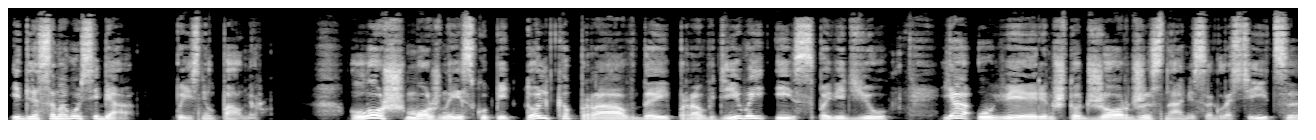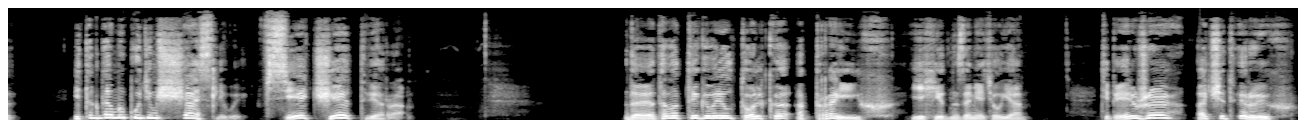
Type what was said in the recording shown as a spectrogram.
и для самого себя, пояснил Палмер. Ложь можно искупить только правдой, правдивой исповедью. Я уверен, что Джорджи с нами согласится, и тогда мы будем счастливы, все четверо. До этого ты говорил только о троих, ехидно заметил я. Теперь уже о четверых.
